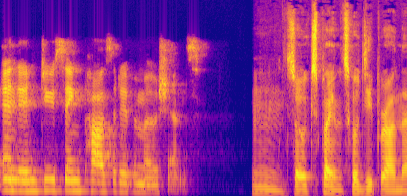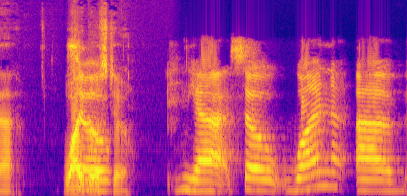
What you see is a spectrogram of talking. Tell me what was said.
and inducing positive emotions. Mm, so explain. Let's go deeper on that. Why so, those two? Yeah. So one of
